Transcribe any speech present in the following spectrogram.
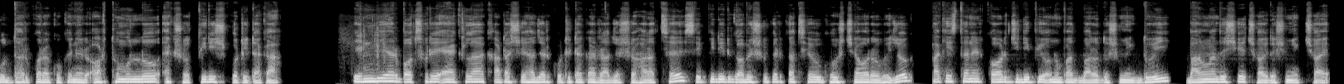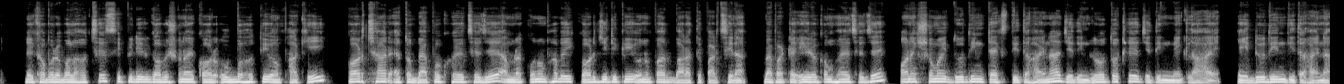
উদ্ধার করা কোকেনের অর্থমূল্য একশো কোটি টাকা। এনবিআর বছরে এক লাখ আটাশি হাজার কোটি টাকার রাজস্ব হারাচ্ছে সিপিডির গবেষকের কাছেও ঘুষ চাওয়ার অভিযোগ। পাকিস্তানের কর জিডিপি অনুপাত বারো দশমিক দুই, বাংলাদেশে ছয় দশমিক ছয়। এ খবরে বলা হচ্ছে, সিপিডির গবেষণায় কর অব্যাহতি ও ফাঁকি। কর ছাড় এত ব্যাপক হয়েছে যে আমরা কোনোভাবেই কর জিডিপি অনুপাত বাড়াতে পারছি না। ব্যাপারটা এরকম হয়েছে যে অনেক সময় দুদিন ট্যাক্স দিতে হয় না, যেদিন রোদ ওঠে যেদিন মেঘলা হয়। এই দুদিন দিতে হয় না।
